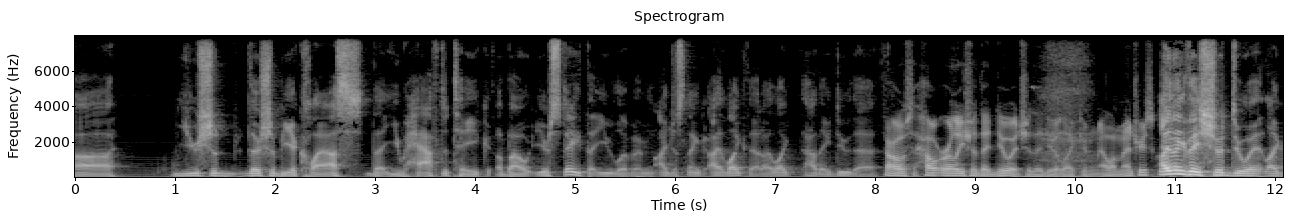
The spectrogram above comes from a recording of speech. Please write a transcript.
uh, you should there should be a class that you have to take about your state that you live in. I just think I like that. I like how they do that. How, how early should they do it? Should they do it like in elementary school? I think they should do it like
